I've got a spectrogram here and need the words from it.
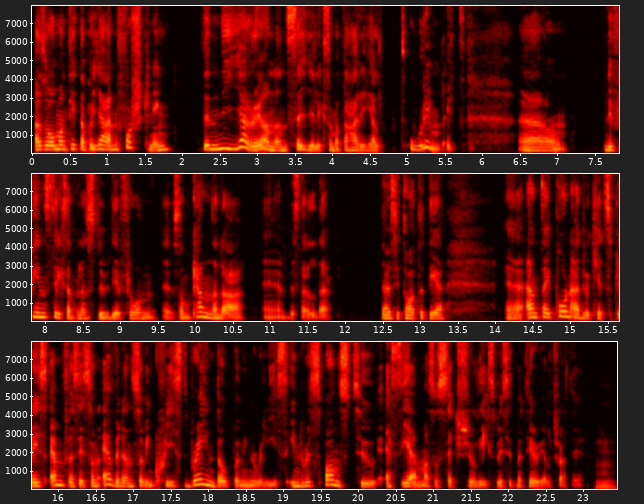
alltså om man tittar på hjärnforskning, den nya rönen säger liksom att det här är helt orimligt. Eh, det finns till exempel en studie från, eh, som Kanada eh, beställde, där citatet är Uh, anti-porn advocates place emphasis on evidence of increased brain dopamine release in response to SEM, alltså sexually explicit material tror jag det. Mm.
